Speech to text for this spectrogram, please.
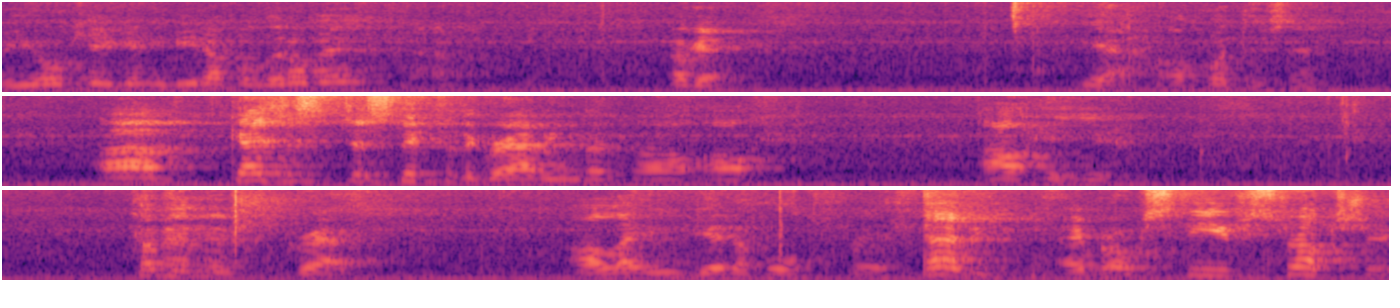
Are you okay getting beat up a little bit? Okay. Yeah, I'll put this in. Um, guys, just, just stick to the grabbing, but I'll, I'll, I'll hit you. Come in and grab. I'll let you get a hold first. Heavy. I broke Steve's structure.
